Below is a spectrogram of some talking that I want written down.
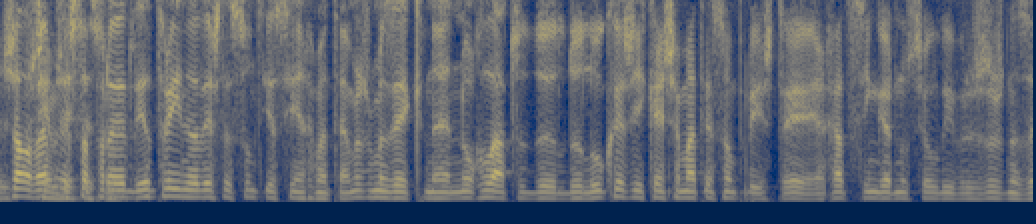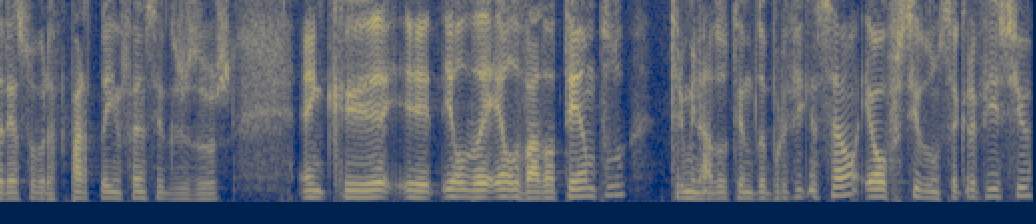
já lá vamos, é só para dentro ainda deste assunto e assim arrematamos, mas é que na- no relato de, de Lucas, e quem chama a atenção por isto é Ratzinger no seu livro Jesus de Nazaré, sobre a parte da infância de Jesus, em que eh, ele é levado ao templo, terminado o tempo da purificação, é oferecido um sacrifício,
